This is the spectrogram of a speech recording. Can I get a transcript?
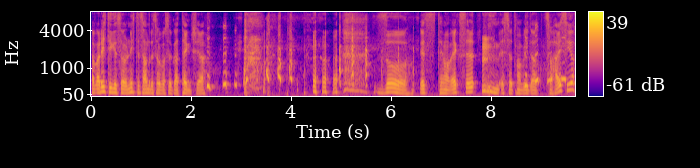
Aber richtiges soll, nicht das andere soll, was du gerade denkst, ja? so, jetzt Thema Wechsel. Es wird mal wieder zu heiß hier.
